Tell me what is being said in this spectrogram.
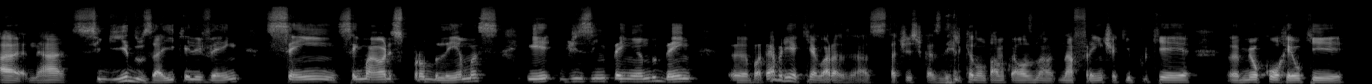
uh, né, seguidos aí que ele vem sem, sem maiores problemas e desempenhando bem. Uh, vou até abrir aqui agora as, as, estatísticas dele, que eu não estava com elas na, na frente aqui, porque uh, me ocorreu que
